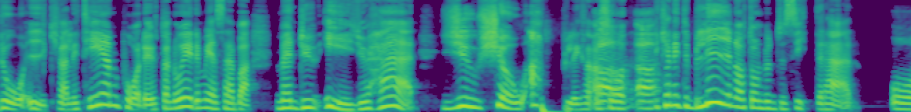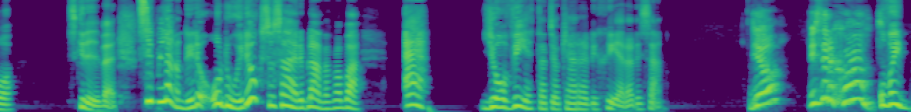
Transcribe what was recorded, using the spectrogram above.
då i kvaliteten på det utan då är det mer så här bara, men du är ju här, you show up liksom. Alltså, ja. Det kan inte bli något om du inte sitter här och skriver. Så ibland är det, och då är det också så här ibland att man bara, äh, jag vet att jag kan redigera det sen. ja, visst är det skönt? Och vad är,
